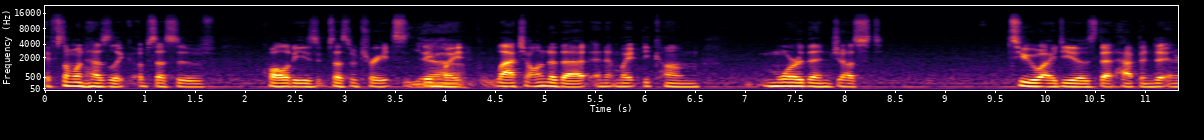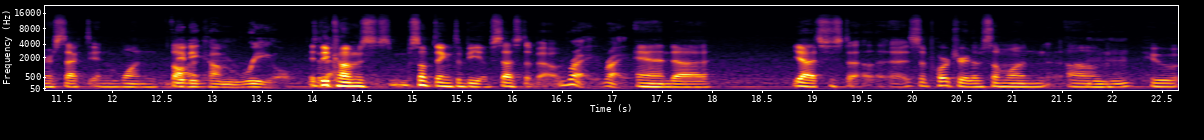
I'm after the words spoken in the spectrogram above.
if someone has like obsessive qualities obsessive traits they might latch onto that and it might become more than just two ideas that happen to intersect in one thought They become real. it becomes something to be obsessed about Right, right. and uh, yeah, it's just a, it's a portrait of someone um, who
